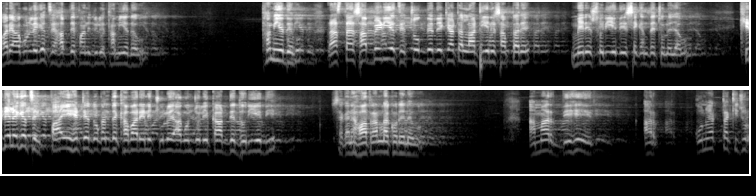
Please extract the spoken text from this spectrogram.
ঘরে আগুন লেগেছে, হাত দিয়ে পানি তুলে থামিয়ে দেব। থামিয়ে দেব। রাস্তায় সাপ বেরিয়েছে, চোখ দিয়ে দেখে একটা লাঠি এনে সাপটারে মেরে সরিয়ে দিয়ে সেখান থেকে চলে যাব। খিদে লেগেছে, পায়ে হেঁটে দোকান থেকে খাবার এনে চুলোয় আগুন জ্বলিয়ে কাঠ দিয়ে ধরিয়ে দিয়ে সেখানে হাত রান্না করে নেব। আমার দেহের আর কোনো একটা কিছুর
